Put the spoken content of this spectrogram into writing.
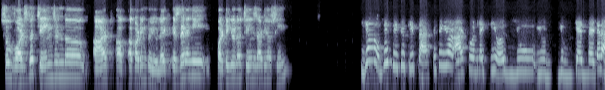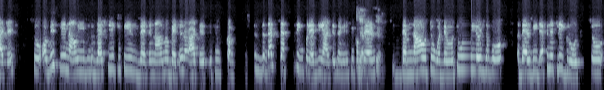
So, what's the change in the art uh, according to you? Like, is there any particular change that you have seen? Yeah obviously if you keep practicing your art for like years you you you get better at it so obviously now even the brush calligraphy is better now i'm a better artist if you com- that's that's the thing for every artist i mean if you compare Yeah, yeah. them now to what they were two years ago there'll be definitely growth so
